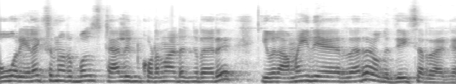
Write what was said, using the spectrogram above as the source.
ஒவ்வொரு எலெக்ஷன் வரும்போது ஸ்டாலின் கொடநாடுங்கிறாரு இவர் அமைதியாகிறாரு அவங்க ஜெயிச்சிடுறாங்க.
